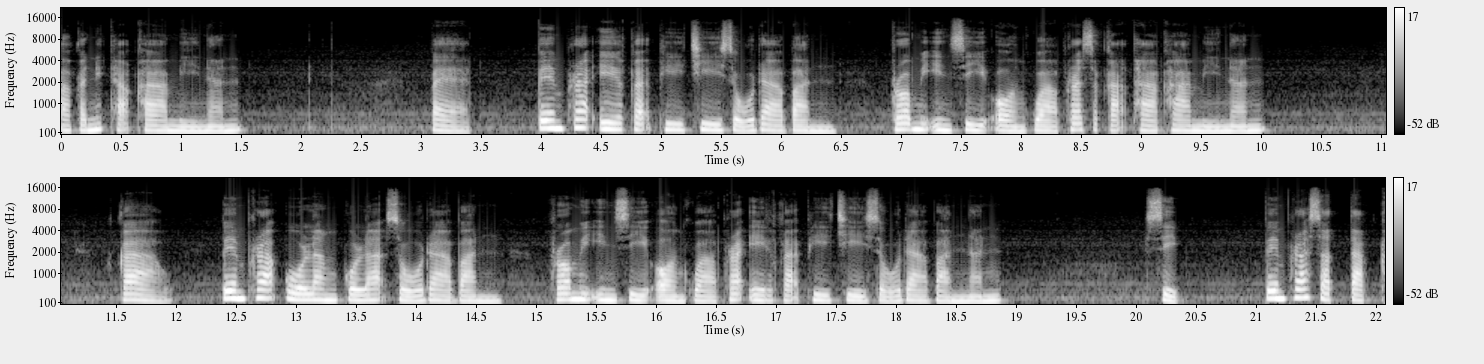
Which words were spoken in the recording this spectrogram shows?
อากนิทคามีนั้น 8. เป็นพระเอกพีชีโสดาบัน เพราะมีอินทรีย์อ่อนกว่าพระสกทาคามีนั้น 9. เป็นพระโกลังโกละโสดาบัน เพราะมีอินทรีย์อ่อนกว่าพระเอกพีชีโสดาบันนั้น 10. เป็นพระสัตตักข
